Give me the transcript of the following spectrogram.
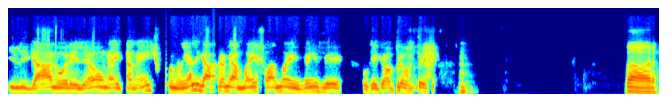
e, e, ligar no orelhão, né? E também, tipo, não ia ligar para minha mãe e falar, mãe, vem ver o que que eu aprontei. Da hora.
